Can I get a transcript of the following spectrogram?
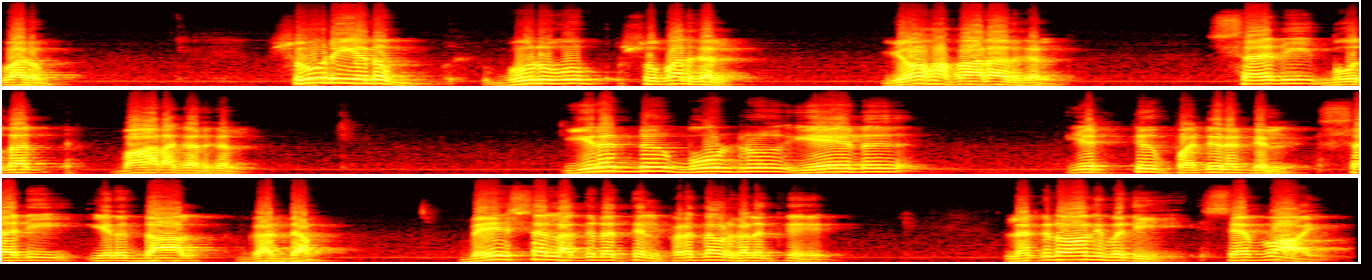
வரும். சூரியனும் குருவும் சுபர்கள் யோகக்காரர்கள் சனி புதன் மாரகர்கள் இரண்டு மூன்று ஏழு எட்டு பன்னிரெண்டில் சனி இருந்தால் கண்டம். மேச லக்னத்தில் பிறந்தவர்களுக்கு லக்னாதிபதி செவ்வாய்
